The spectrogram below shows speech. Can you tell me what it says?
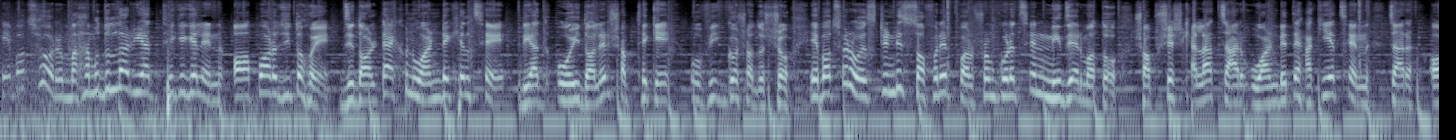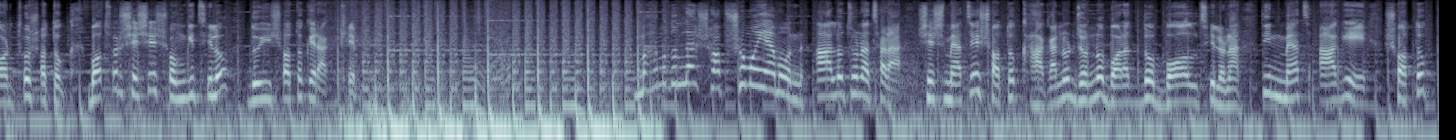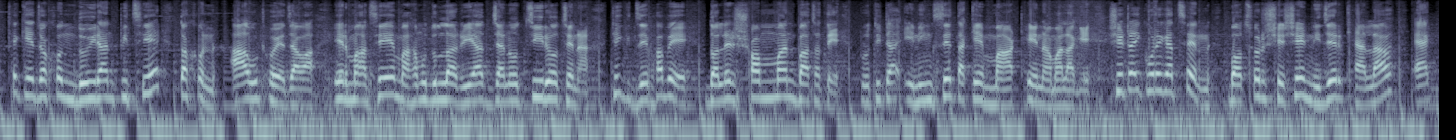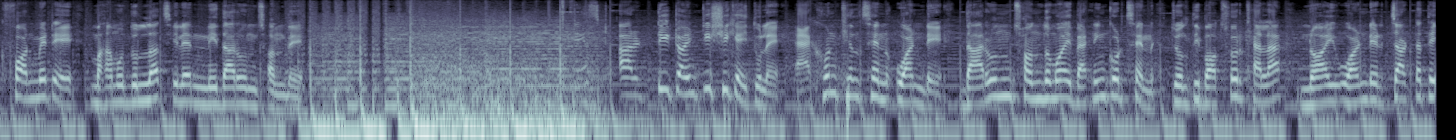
এবছর মাহমুদুল্লাহ রিয়াদ থেকে গেলেন অপরাজিত হয়ে, যে দলটা এখন ওয়ানডে খেলছে, রিয়াদ ওই দলের সব থেকে অভিজ্ঞ সদস্য। এবছর ওয়েস্ট ইন্ডিজ সফরে পারফর্ম করেছেন নিজের মতো। সবশেষ খেলা চার ওয়ানডেতে হাঁকিয়েছেন চার অর্ধশতক বছর শেষে সঙ্গী ছিল দুই শতকের আক্ষেপ। সবসময় এমন। আলোচনা ছাড়া শেষ ম্যাচে শতক হাঁকানোর জন্য বরাদ্দ বল ছিল না। তিন ম্যাচ আগে শতক থেকে যখন দুই রান পিছিয়ে তখন আউট হয়ে যাওয়া। এর মাঝে মাহমুদুল্লাহ রিয়াদ যেন চিরচেনা। ঠিক যেভাবে দলের সম্মান বাঁচাতে প্রতিটা ইনিংসে তাকে মাঠে নামা লাগে। সেটাই করে গেছেন বছর শেষে নিজের খেলা এক ফর্মেটে মাহমুদুল্লাহ ছিলেন নিদারুণ ছন্দে। আর টি টোয়েন্টি শিখেই তুলে। এখন খেলছেন ওয়ানডে দারুণ ছন্দময় ব্যাটিং করছেন। চলতি বছর খেলা নয় ওয়ানডের চারটাতে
